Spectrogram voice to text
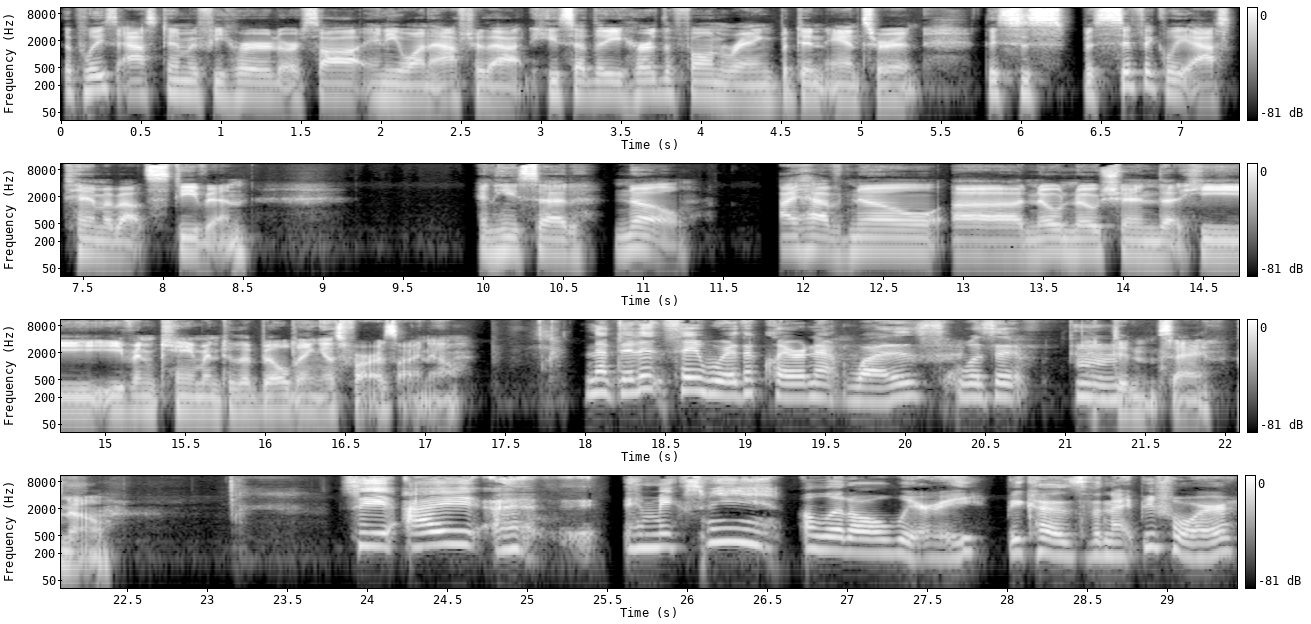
The police asked him if he heard or saw anyone after that. He said that he heard the phone ring but didn't answer it. They specifically asked him about Steven. And he said, "No. I have no uh no notion that he even came into the building as far as I know." Now, did it say where the clarinet was? Was it? It Hmm. didn't say. No. See, I, I it makes me a little weary because the night before,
